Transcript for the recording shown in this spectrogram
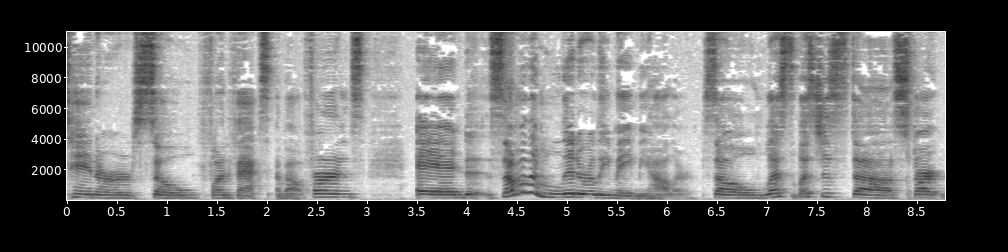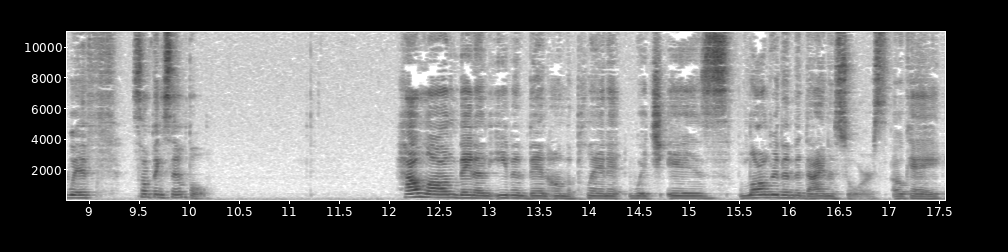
10 or so fun facts about ferns and some of them literally made me holler. So let's let's just uh, start with something simple. How long they done even been on the planet, which is longer than the dinosaurs. Okay,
